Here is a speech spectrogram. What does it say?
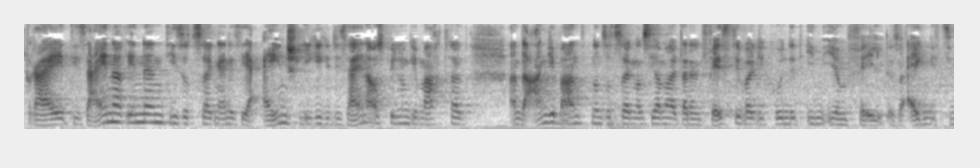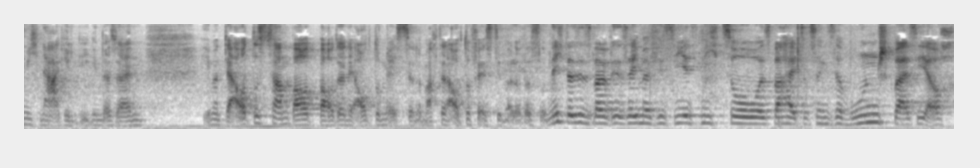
drei Designerinnen, die sozusagen eine sehr einschlägige Designausbildung gemacht hat an der Angewandten und sozusagen, und sie haben halt dann ein Festival gegründet in ihrem Feld, also eigentlich ziemlich naheliegend, also ein jemand, der Autos zusammenbaut, baut eine Automesse oder macht ein Autofestival oder so. Nicht? Das ist, sag ich mal, für sie jetzt nicht so, es war halt sozusagen dieser Wunsch, quasi auch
